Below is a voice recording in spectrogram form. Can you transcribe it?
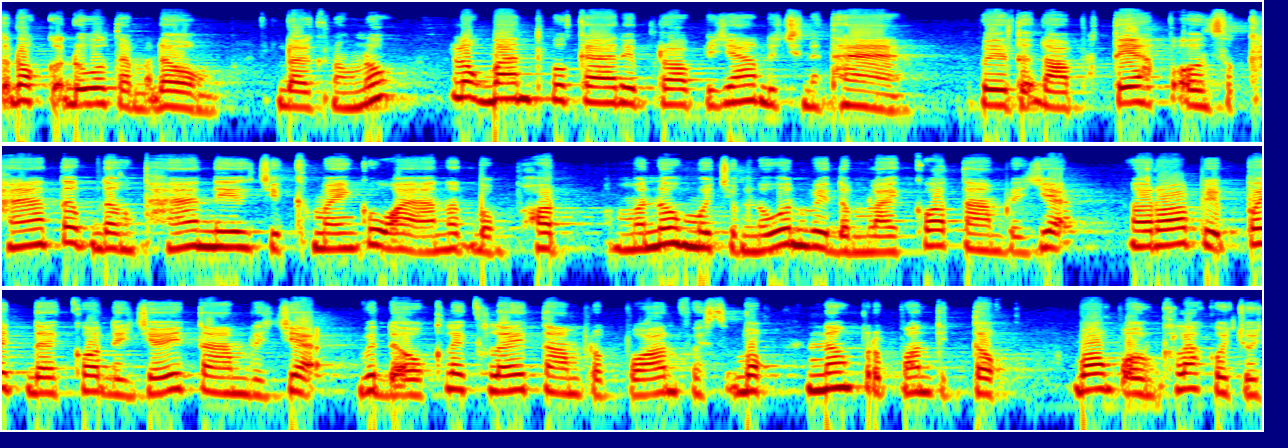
ក្តុកក្តួលតែម្ដងដោយក្នុងនោះលោកបានធ្វើការរៀបរាប់យ៉ាងដូចនេះថាពេលទៅដល់ផ្ទះប្អូនសុខាទើបដឹងថានាងជាក្មេងគួរឲ្យអាណិតបំផុតមនុស្សមួយចំនួនវាតម្លៃគាត់តាមរយៈរាល់ពាក្យពេចន៍ដែលគាត់និយាយតាមរយៈវីដេអូខ្លីៗតាមប្រព័ន្ធ Facebook និងប្រព័ន្ធ TikTok បងប្អូនខ្លះក៏ចូល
